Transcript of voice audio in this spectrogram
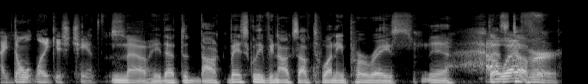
I don't like his chances. no, he'd have to knock. Basically, if he knocks off 20 per race, yeah. However,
